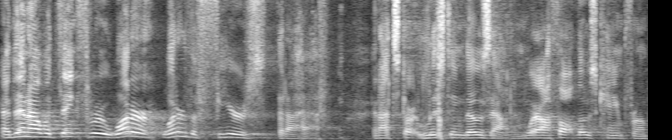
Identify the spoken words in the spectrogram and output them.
And then I would think through what are, what are the fears that I have? And I'd start listing those out and where I thought those came from.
